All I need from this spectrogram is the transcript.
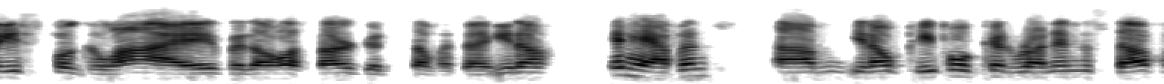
Facebook Live and all this other good stuff like that. You know, it happens. Um, you know, people could run into stuff.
